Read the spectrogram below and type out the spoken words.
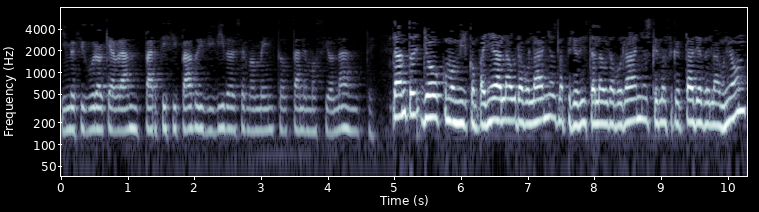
y me figuro que habrán participado y vivido ese momento tan emocionante. Tanto yo como mi compañera Laura Bolaños, la periodista Laura Bolaños, que es la secretaria de la Unión,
